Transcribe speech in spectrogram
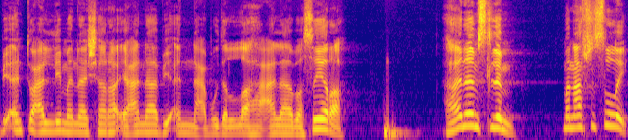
بأن تعلمنا شرائعنا بأن نعبد الله على بصيرة. أنا مسلم. ما نعرفش نصلي.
